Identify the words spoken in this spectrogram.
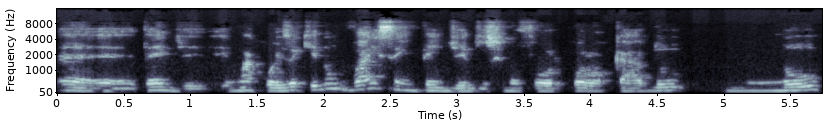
É, entende? Uma coisa que não vai ser entendido se não for colocado no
